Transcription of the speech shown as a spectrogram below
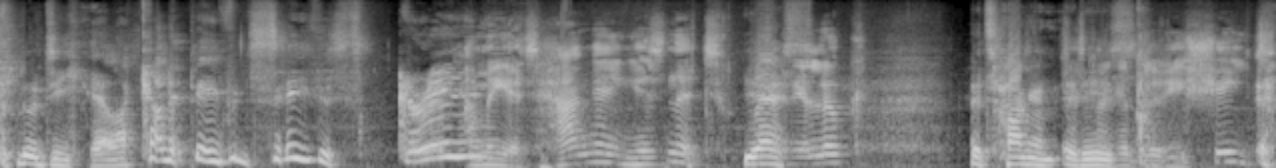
bloody hell. I can't even see the screen. I mean, it's hanging, isn't it? Yes. Look? It's hanging. It Like is. a bloody sheet.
